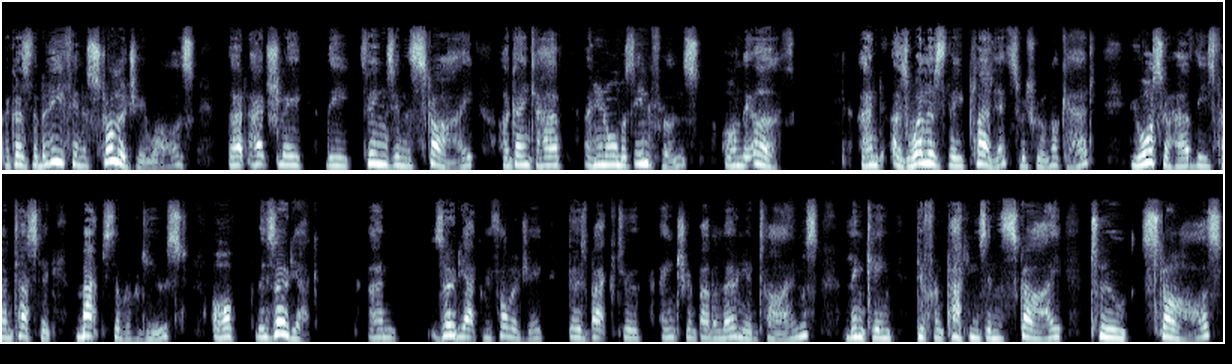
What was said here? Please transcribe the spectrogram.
because the belief in astrology was that actually the things in the sky are going to have an enormous influence on the Earth. And as well as the planets, which we'll look at, you also have these fantastic maps that were produced of the zodiac. And zodiac mythology goes back to ancient Babylonian times, linking different patterns in the sky to stars,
